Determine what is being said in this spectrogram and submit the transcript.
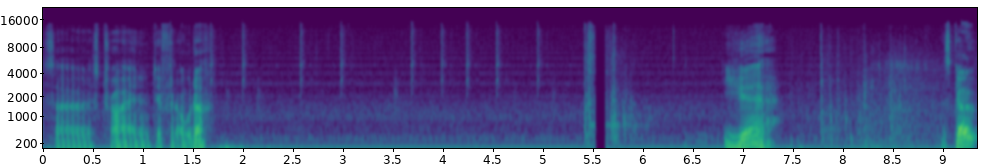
So let's try it in a different order. Yeah. Let's go.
